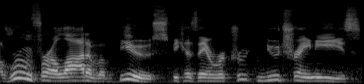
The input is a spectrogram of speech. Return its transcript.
a room for a lot of abuse because they recruit new trainees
